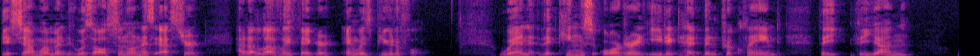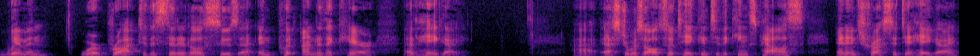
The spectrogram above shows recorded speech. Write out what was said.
This young woman, who was also known as Esther, had a lovely figure and was beautiful. When the king's order and edict had been proclaimed, the, the young women were brought to the citadel of Susa and put under the care of Hegai. Uh, Esther was also taken to the king's palace and entrusted to Hegai,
